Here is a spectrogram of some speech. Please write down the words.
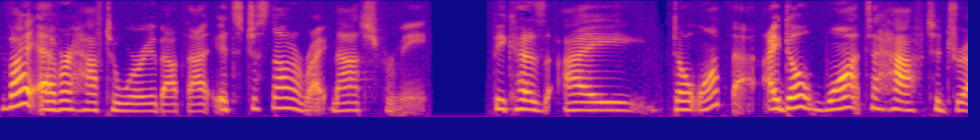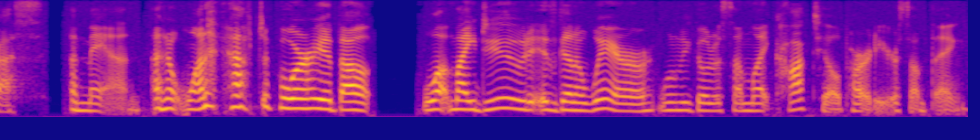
if I ever have to worry about that, it's just not a right match for me because I don't want that. I don't want to have to dress a man. I don't want to have to worry about what my dude is going to wear when we go to some like cocktail party or something.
